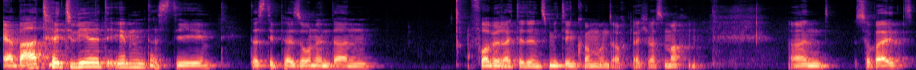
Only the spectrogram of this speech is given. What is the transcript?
erwartet wird eben, dass die, dass die Personen dann vorbereitet ins Meeting kommen und auch gleich was machen. Und sobald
